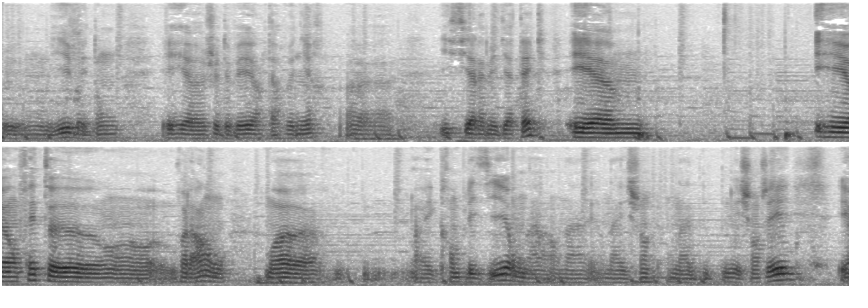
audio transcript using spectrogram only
mon livre et dont et je devais intervenir ici à la médiathèque. Et et en fait voilà moi avec grand plaisir, on a, échangé, et,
